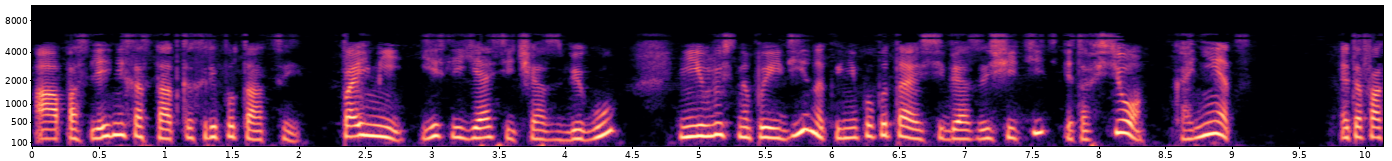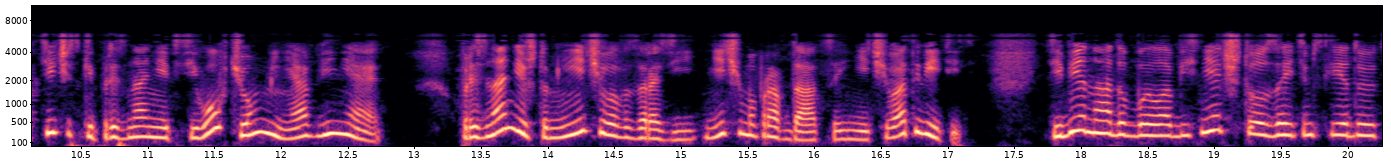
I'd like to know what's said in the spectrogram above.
а о последних остатках репутации. Пойми, если я сейчас сбегу, не явлюсь на поединок и не попытаюсь себя защитить, это все, конец. Это фактически признание всего, в чем меня обвиняют. Признание, что мне нечего возразить, нечем оправдаться и нечего ответить. Тебе надо было объяснять, что за этим следует.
